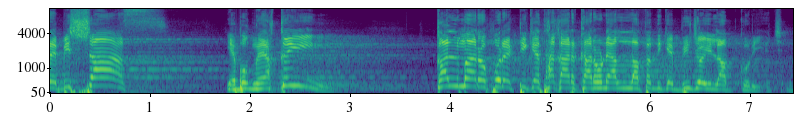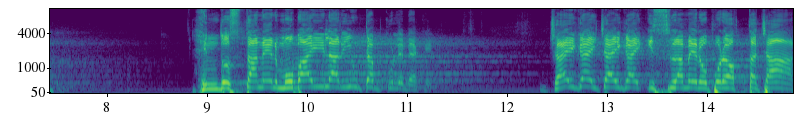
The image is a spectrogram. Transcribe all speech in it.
ওপরে বিশ্বাস এবং একইন কালমার ওপরে টিকে থাকার কারণে আল্লাহ তাদেরকে বিজয় লাভ করিয়েছেন হিন্দুস্তানের মোবাইল আর ইউটিউব খুলে দেখে। জায়গায় জায়গায় ইসলামের ওপরে অত্যাচার,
